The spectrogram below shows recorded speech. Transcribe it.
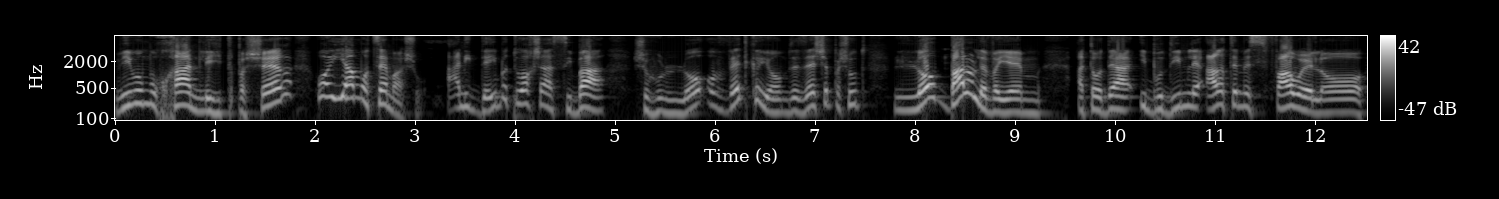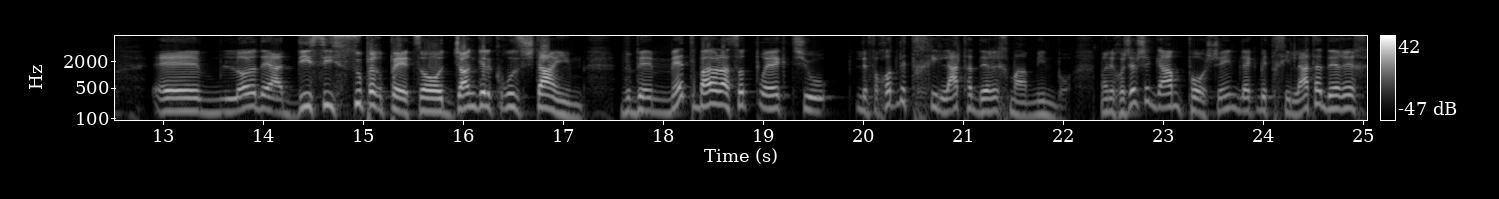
ואם הוא מוכן להתפשר, הוא היה מוצא משהו. אני די בטוח שהסיבה שהוא לא עובד כיום זה זה שפשוט לא בא לו לביים, אתה יודע, עיבודים ל Artemis Fowl, או אה, לא יודע, DC Super Pets, או Jungle Cruise 2, ובאמת בא לו לעשות פרויקט שהוא לפחות בתחילת הדרך מאמין בו. ואני חושב שגם פה, שיין בלק בתחילת הדרך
